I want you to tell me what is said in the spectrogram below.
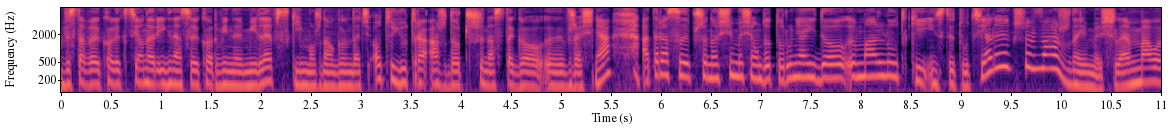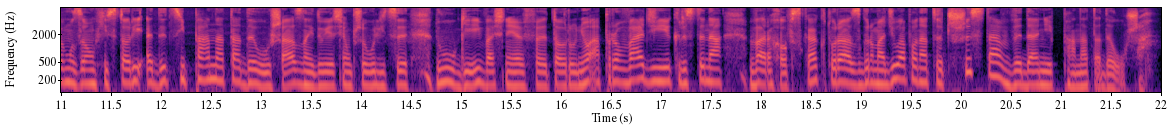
Wystawę kolekcjoner Ignacy Korwin-Milewski można oglądać od jutra aż do 13 y, września. A teraz y, przenosimy się do Torunia i do malutkiej instytucji, ale jakże ważnej myślę. Małe Muzeum Historii edycji Pana Tadeusza znajduje się przy ulicy Długiej właśnie w Toruniu, a prowadzi je Krystyna Warchowska, która zgromadziła ponad 300 wydań Pana Tadeusza.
